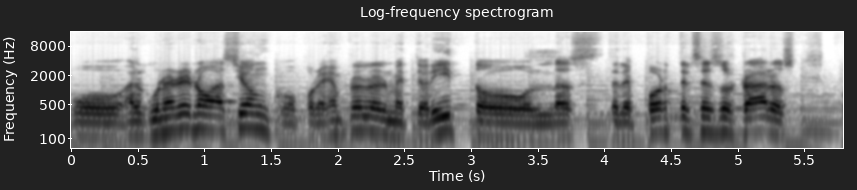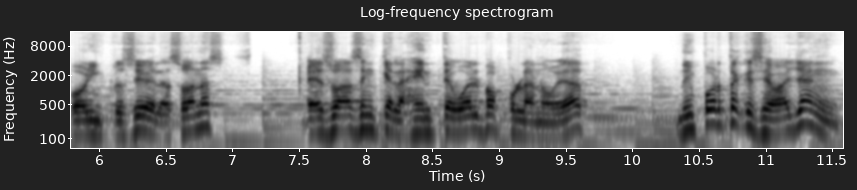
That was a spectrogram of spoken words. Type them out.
o alguna renovación, como por ejemplo el meteorito, o los teleportes esos raros, o inclusive las zonas, eso hacen que la gente vuelva por la novedad. No importa que se vayan,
